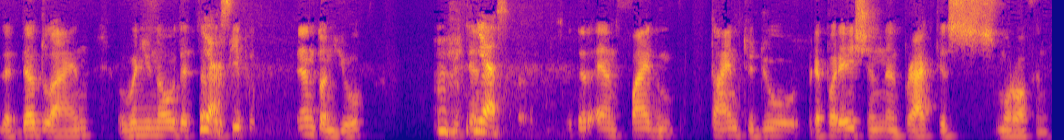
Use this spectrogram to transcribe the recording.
the deadline, when you know that yes. other people depend on you, mm-hmm. you yes, and find time to do preparation and practice more often,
